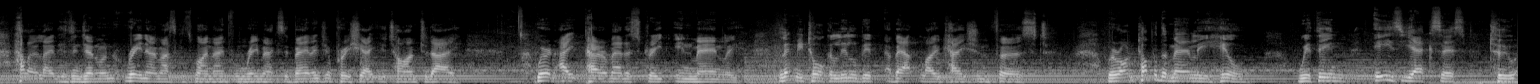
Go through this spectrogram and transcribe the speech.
Hello ladies and gentlemen, Reno Muscat is my name from Remax Advantage. Appreciate your time today. We're at 8 Parramatta Street in Manly. Let me talk a little bit about location first. We're on top of the Manly Hill within easy access to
